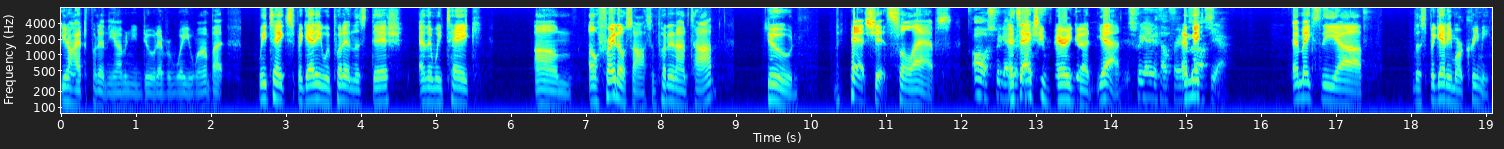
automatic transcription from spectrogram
you don't have to put it in the oven, you can do whatever way you want, but we take spaghetti, we put it in this dish, and then we take um Alfredo sauce and put it on top. Dude, that shit slaps. Oh, spaghetti. It's actually very good. Yeah. spaghetti with Alfredo it makes- Yeah, It makes the uh the spaghetti more creamy.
